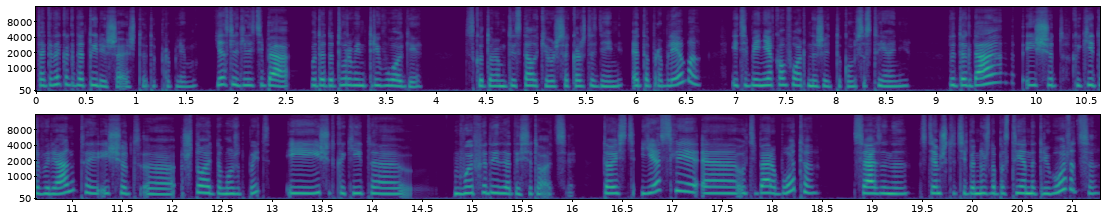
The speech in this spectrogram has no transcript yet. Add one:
тогда, когда ты решаешь, что это проблема. Если для тебя вот этот уровень тревоги, с которым ты сталкиваешься каждый день, это проблема, и тебе некомфортно жить в таком состоянии, то тогда ищут какие-то варианты, ищут, э, что это может быть, и ищут какие-то выходы из этой ситуации. То есть, если э, у тебя работа связана с тем, что тебе нужно постоянно тревожиться,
